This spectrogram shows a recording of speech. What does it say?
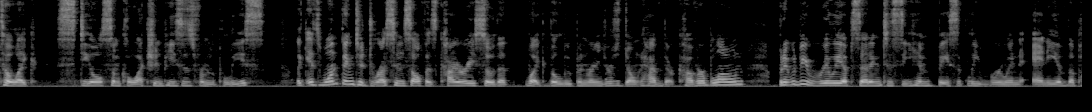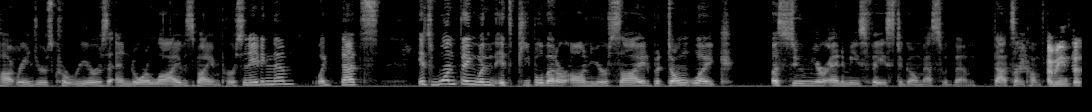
to like steal some collection pieces from the police. Like it's one thing to dress himself as Kairi so that like the Lupin Rangers don't have their cover blown, but it would be really upsetting to see him basically ruin any of the Pot Rangers' careers and or lives by impersonating them. Like that's it's one thing when it's people that are on your side, but don't like assume your enemy's face to go mess with them. That's uncomfortable. I mean that.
